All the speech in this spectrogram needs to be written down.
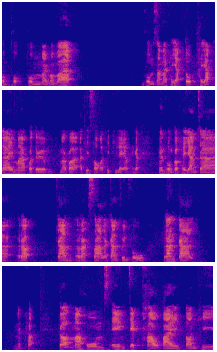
ผมผมผมหมายความว่า ผมสามารถขยับโตขยับได้มากกว่าเดิม มากกว่าอาทิตย์สองอาทิตย์ที่แล้วนะครับ งั้นผมก็พยายามจะรับการรักษาและการฟื้นฟูร่างกายนะครับ ก็มาโฮมส์เองเจ็บเข่าไปตอนที่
